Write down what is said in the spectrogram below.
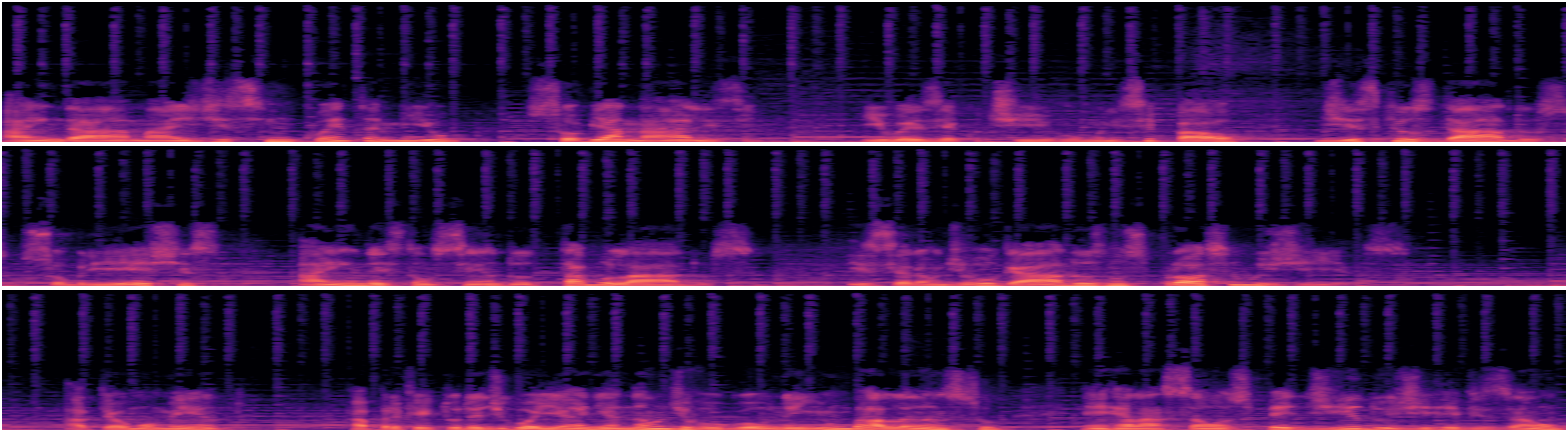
ainda há mais de 50 mil sob análise e o Executivo Municipal diz que os dados sobre estes ainda estão sendo tabulados e serão divulgados nos próximos dias. Até o momento, a Prefeitura de Goiânia não divulgou nenhum balanço em relação aos pedidos de revisão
